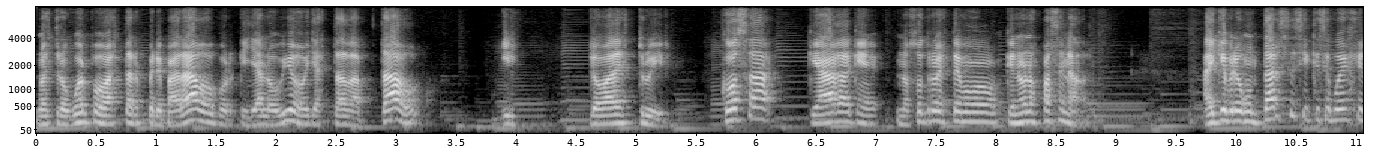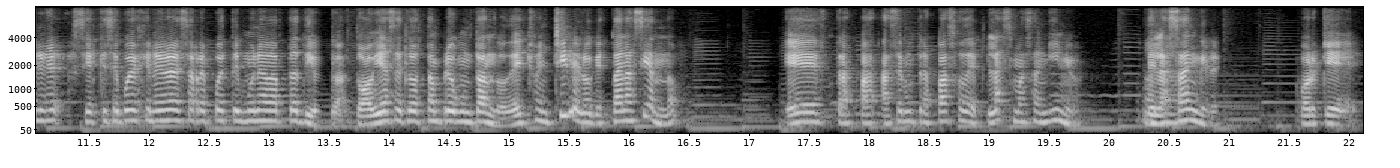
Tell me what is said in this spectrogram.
nuestro cuerpo va a estar preparado porque ya lo vio, ya está adaptado y lo va a destruir. Cosa que haga que nosotros estemos, que no nos pase nada. Hay que preguntarse si es que se puede generar, si es que se puede generar esa respuesta inmune adaptativa. Todavía se lo están preguntando. De hecho, en Chile lo que están haciendo es hacer un traspaso de plasma sanguíneo, de la sangre. Porque,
